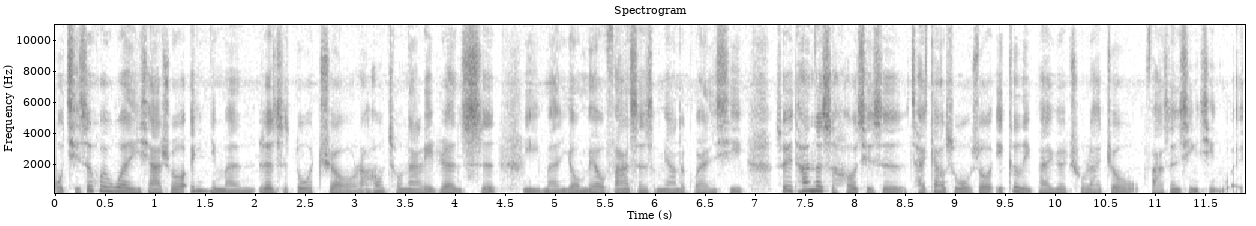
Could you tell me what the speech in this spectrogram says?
我其实会问一下，说，哎，你们认识多久？然后从哪里认识？你们有没有发生什么样的关系？所以他那时候其实才告诉我说，一个礼拜约出来就发生性行为。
